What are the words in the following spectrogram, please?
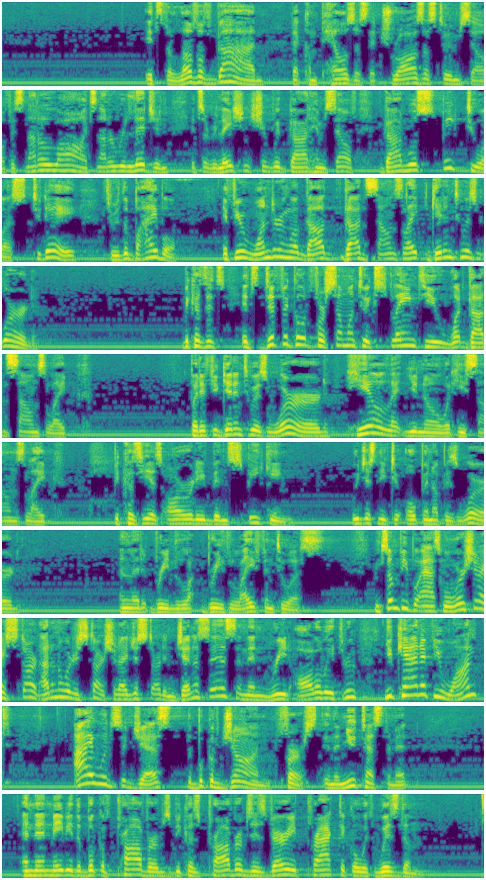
It's the love of God that compels us, that draws us to Himself. It's not a law, it's not a religion, it's a relationship with God Himself. God will speak to us today through the Bible. If you're wondering what God, God sounds like, get into His Word. Because it's, it's difficult for someone to explain to you what God sounds like. But if you get into His Word, He'll let you know what He sounds like because He has already been speaking. We just need to open up His Word and let it breathe, breathe life into us. And some people ask, well, where should I start? I don't know where to start. Should I just start in Genesis and then read all the way through? You can if you want. I would suggest the book of John first in the New Testament, and then maybe the book of Proverbs, because Proverbs is very practical with wisdom.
